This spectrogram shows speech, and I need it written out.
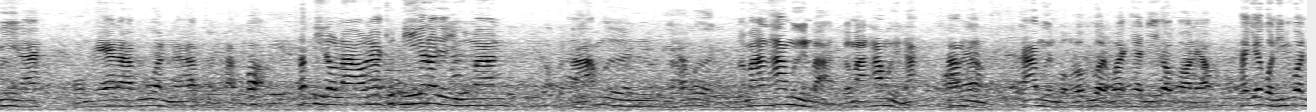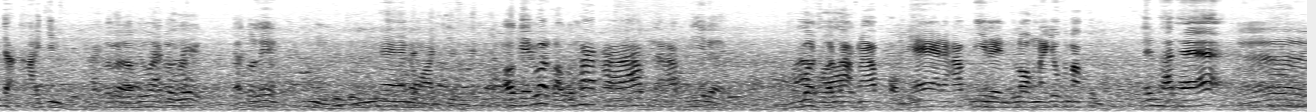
นี่นะของแท้นะครับพี่อ้วนนะครับส่วนผักก็ถ้าตีราวๆนะ ชุดนี้ก็น่าจะอยู่ประมาณสามหมื่นสี่ห้าหมื่นประมาณห้าหมื่นบาทประมาณห้าหมื่นนะพอ ห้าหแล้มื่นวห้าหมื่นบอกลบพี่อ้วนว่าแค่นี้ก็พอแล้ว ถ้าเยอะกว่านี้พี่อ้วนจะขายกินขายกินก็แบบพี่อ้วนขายตัวเลขแล้วตัวเลขอืมแน่นอนจริงโอเคพี่อ้วนขอบคุณมากครับนะครับ นี่เลยพี่อ้วนสวนผักนะครับของแท้นะครับ นี่เลยรองนายกสมาคมเล่นพาแท้เออ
